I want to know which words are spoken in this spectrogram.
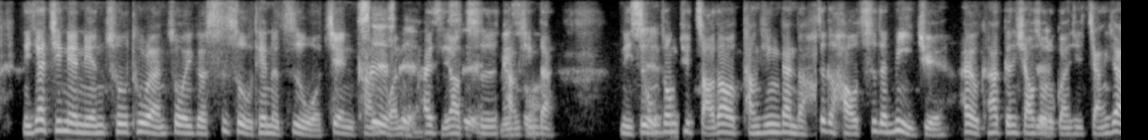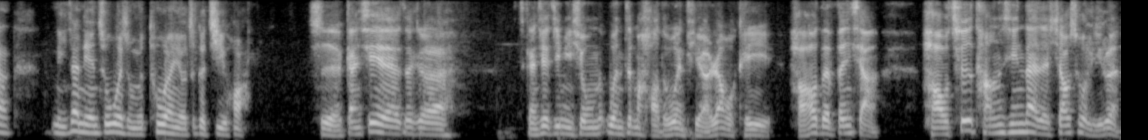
你在今年年初突然做一个四十五天的自我健康管理，开始要吃糖心蛋，你从中去找到糖心蛋的这个好吃的秘诀，还有它跟销售的关系，讲一下你在年初为什么突然有这个计划？是感谢这个，感谢金明兄问这么好的问题啊，让我可以好好的分享好吃糖心蛋的销售理论。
